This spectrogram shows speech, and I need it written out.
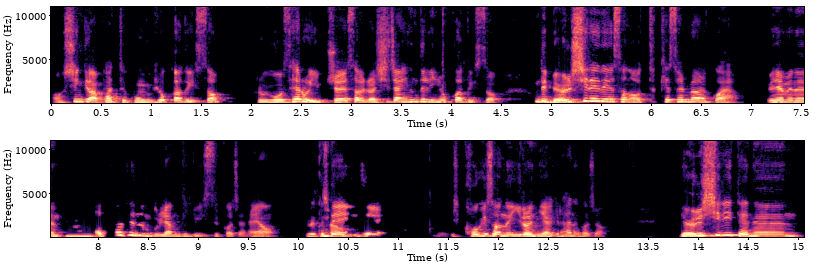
어, 신규 아파트 공급 효과도 있어. 그리고 새로 입주해서 이런 시장이 흔들린 효과도 있어. 근데 멸실에 대해서는 어떻게 설명할 거야? 왜냐면은 음. 없어지는 물량들도 있을 거잖아요. 그렇죠. 근데 이제 거기서는 이런 이야기를 하는 거죠. 멸실이 되는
